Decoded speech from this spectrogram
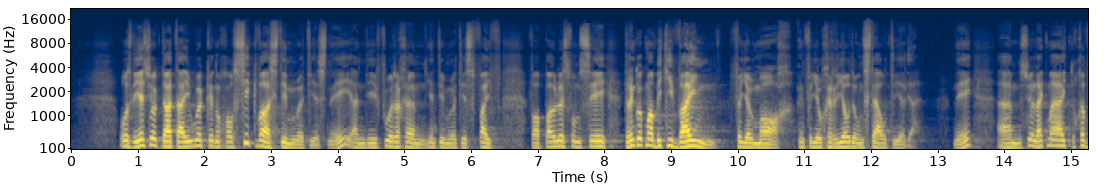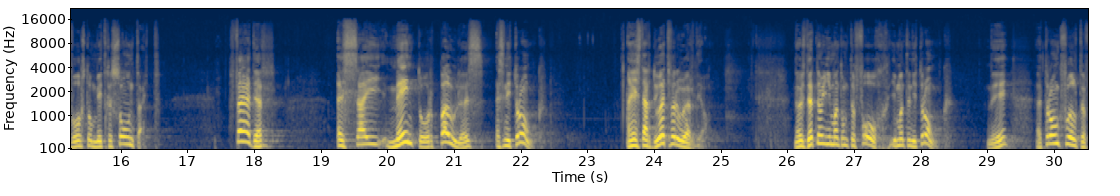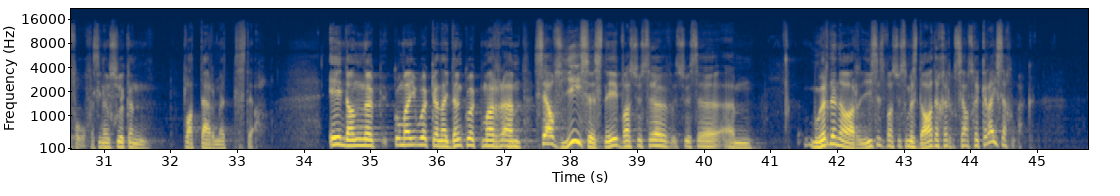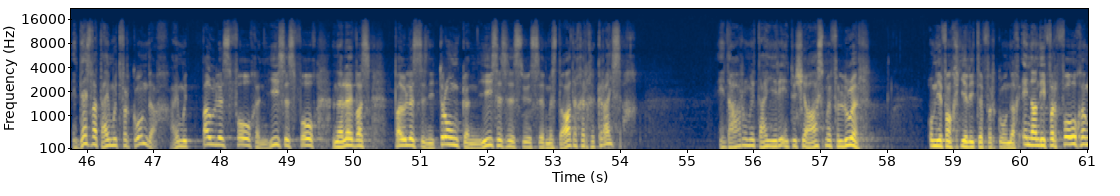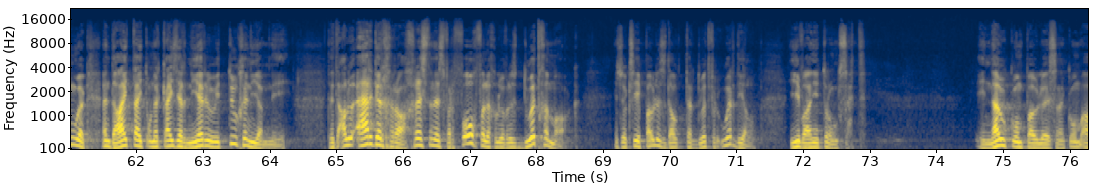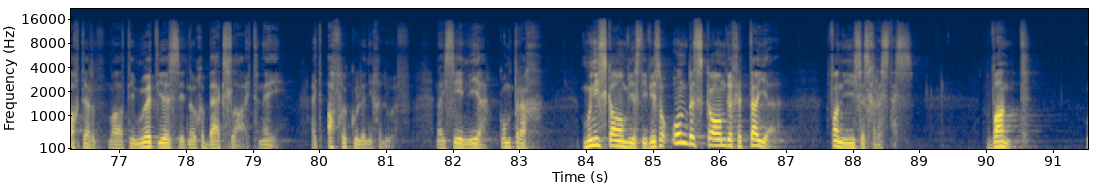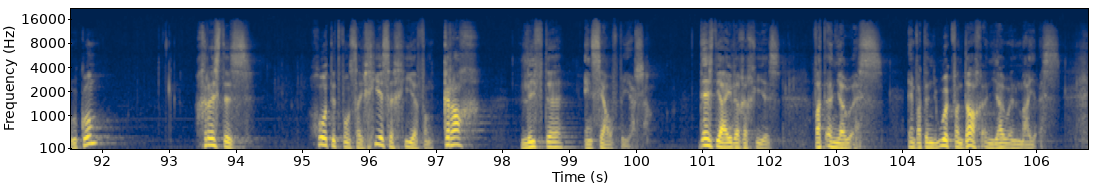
Ons lees ook dat hy ook nogal siek was Timoteus, nê? Nee, in die vorige 1 Timoteus 5 waar Paulus vir hom sê, drink ook maar 'n bietjie wyn vir jou maag en vir jou gereelde ontsteltehede, nê? Nee? Ehm um, so lyk my hy geworstel met gesondheid. Verder is sy mentor Paulus is in die tronk. Hy is daar dood veroordeel. Nou is dit nou iemand om te volg, iemand in die tronk, nê? Nee, 'n tronkvoël te volg, as jy nou so kan plat terme stel. En dan eh, kom hy ook en hy dink ook maar ehm um, selfs Jesus nê nee, was soos 'n soos 'n ehm um, moordenaar. Jesus was soos 'n misdadiger, selfs gekruisig ook. En dis wat hy moet verkondig. Hy moet Paulus volg en Jesus volg en hulle was Paulus is in die tronk en Jesus is soos 'n misdadiger gekruisig. En daarom het hy hierdie entoesiasme verloor om die evangelie te verkondig en dan die vervolging ook in daai tyd onder keiser Nero het toegeneem nê. Dit al hoe erger geraak. Christene is vervolg vir hulle geloof, hulle is doodgemaak. En so ek sê Paulus is dalk ter dood veroordeel hier waar hy tronk sit. En nou kom Paulus en hy kom agter maar Timoteus het nou gebackslide, nê. Nee, hy het afgekoel in die geloof. En hy sê nee, kom terug. Moenie skaam wees nie, wees 'n onbeskaamde getuie van Jesus Christus. Want hoekom? Christus God het vir ons sy gees gegee van krag, liefde en selfbeheersing. Dis die Heilige Gees wat in jou is en wat in ook vandag in jou en my is.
